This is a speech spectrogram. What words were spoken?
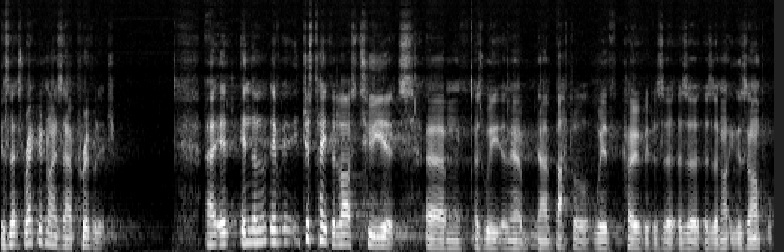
is let's recognize our privilege. Uh, it, in the, just take the last two years um, as we uh, battle with COVID as, a, as, a, as an example.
